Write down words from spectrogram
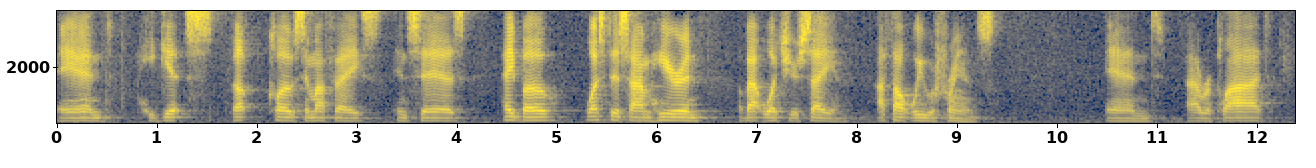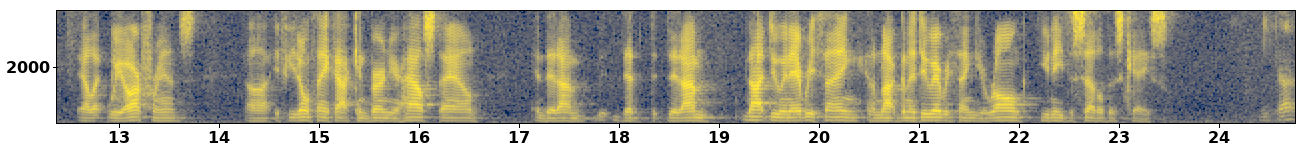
and he gets up close in my face and says, Hey, Bo, what's this I'm hearing about what you're saying? I thought we were friends. And I replied, Alec, we are friends. Uh, if you don't think I can burn your house down and that I'm, that, that I'm not doing everything and I'm not going to do everything, you're wrong. You need to settle this case. Okay.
